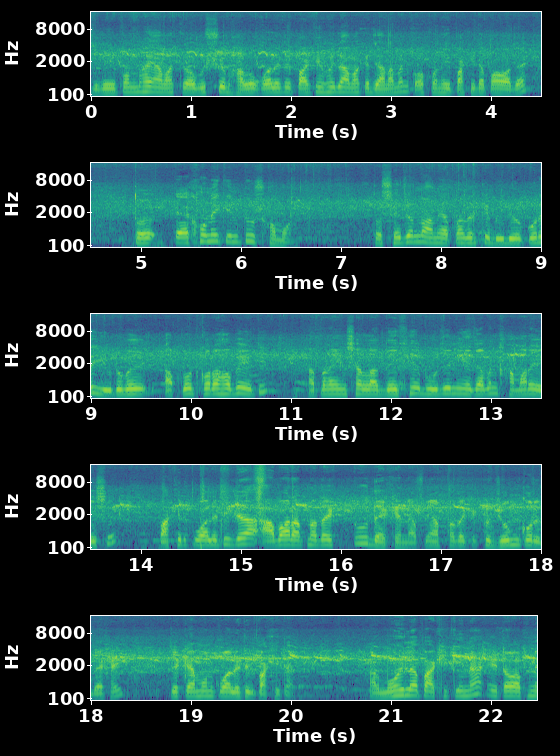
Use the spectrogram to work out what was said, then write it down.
যে রিপন ভাই আমাকে অবশ্যই ভালো কোয়ালিটির পাখি হইলে আমাকে জানাবেন কখন এই পাখিটা পাওয়া যায়। তো এখনই কিন্তু সময়। তো সেজন্য আমি আপনাদেরকে ভিডিও করে ইউটিউবে আপলোড করা হবে এটি। আপনারা ইনশাল্লাহ দেখে বুঝে নিয়ে যাবেন খামারে এসে। পাখির কোয়ালিটিটা আবার আপনারা একটু দেখেন। আপনি আপনাদেরকে একটু জুম করে দেখাই যে কেমন কোয়ালিটির পাখিটা। আর মহিলা পাখি কিনা, এটাও আপনি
